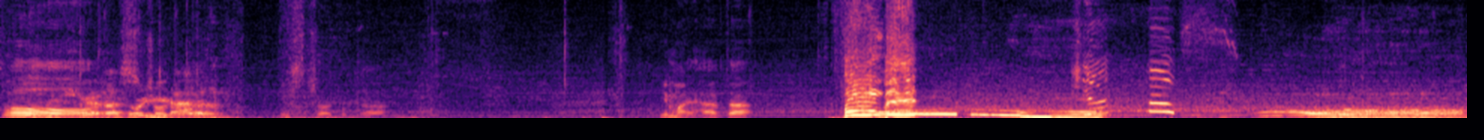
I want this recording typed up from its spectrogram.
Oh, Holy shit, I thought you had him. He struggled that. You might have that. Boom it! Oh,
